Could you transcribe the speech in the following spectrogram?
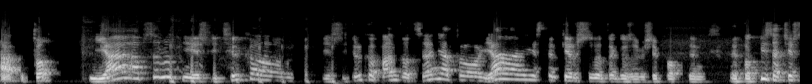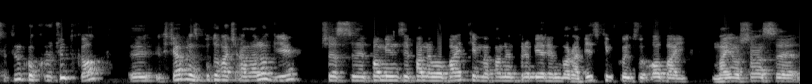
A to ja absolutnie, jeśli tylko, jeśli tylko pan docenia, to ja jestem pierwszy do tego, żeby się pod tym podpisać. Jeszcze tylko króciutko y, chciałbym zbudować analogię przez, y, pomiędzy panem Obajtkiem a panem premierem Morawieckim. W końcu obaj mają szansę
